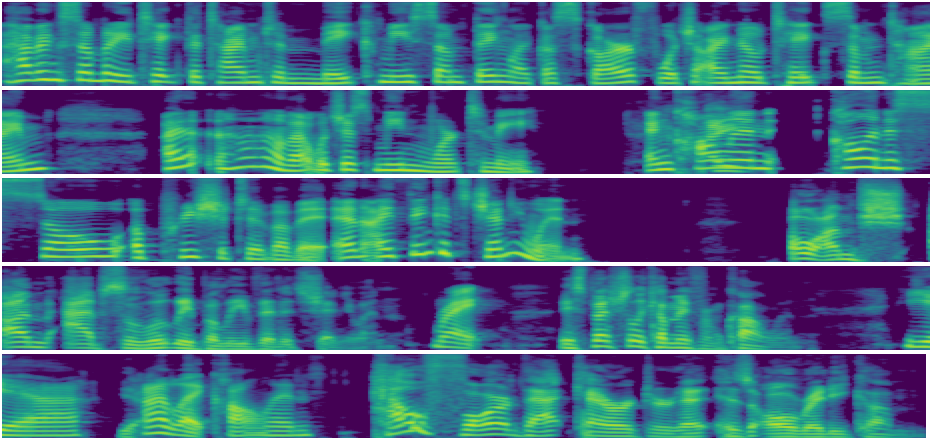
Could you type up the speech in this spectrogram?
Having somebody take the time to make me something like a scarf, which I know takes some time, I, I don't know, that would just mean more to me. And Colin, Colin is so appreciative of it, and I think it's genuine, Oh, I'm sh- I'm absolutely believe that it's genuine, right? especially coming from Colin. Yeah, Yeah. I like Colin. How far that character ha- has already come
